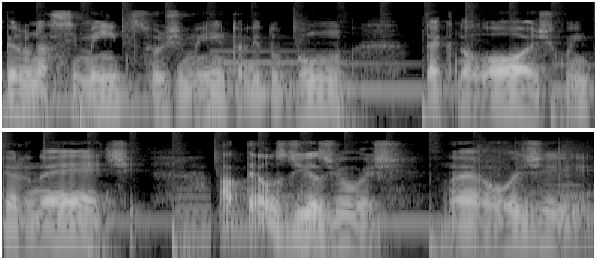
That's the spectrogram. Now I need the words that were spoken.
pelo nascimento e surgimento ali do boom tecnológico, internet, até os dias de hoje, né? Hoje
